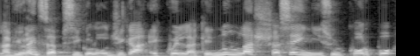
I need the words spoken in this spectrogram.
La violenza psicologica è quella che non lascia segni sul corpo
